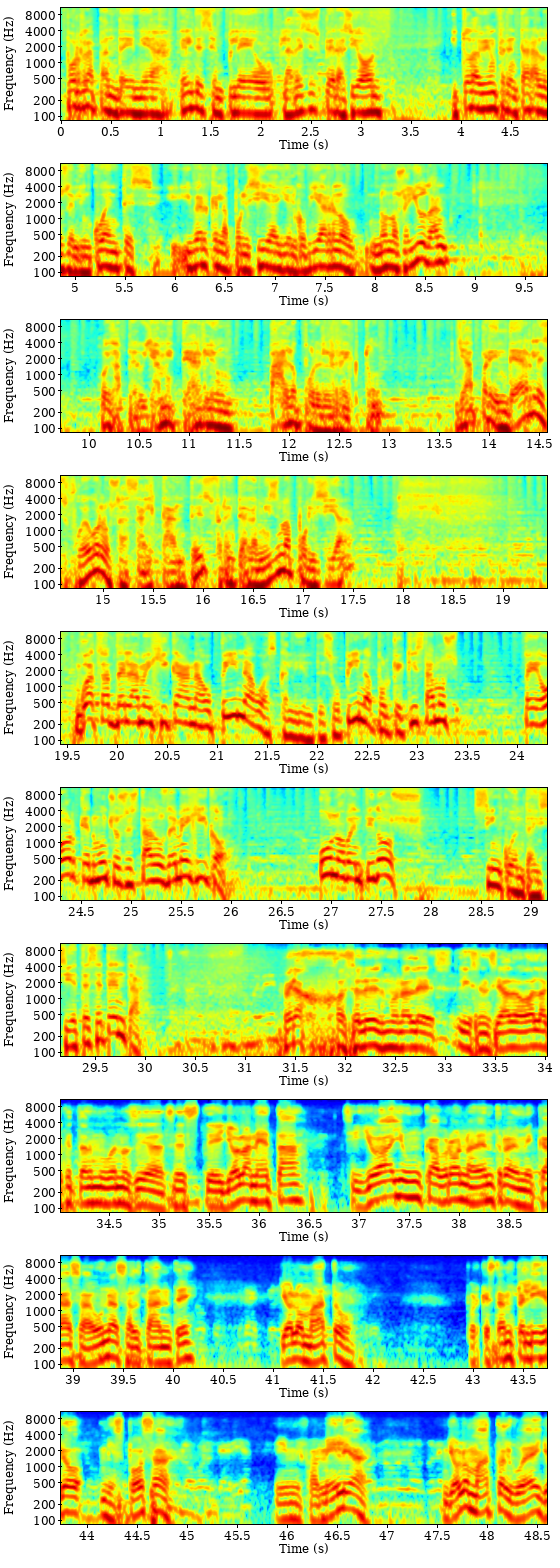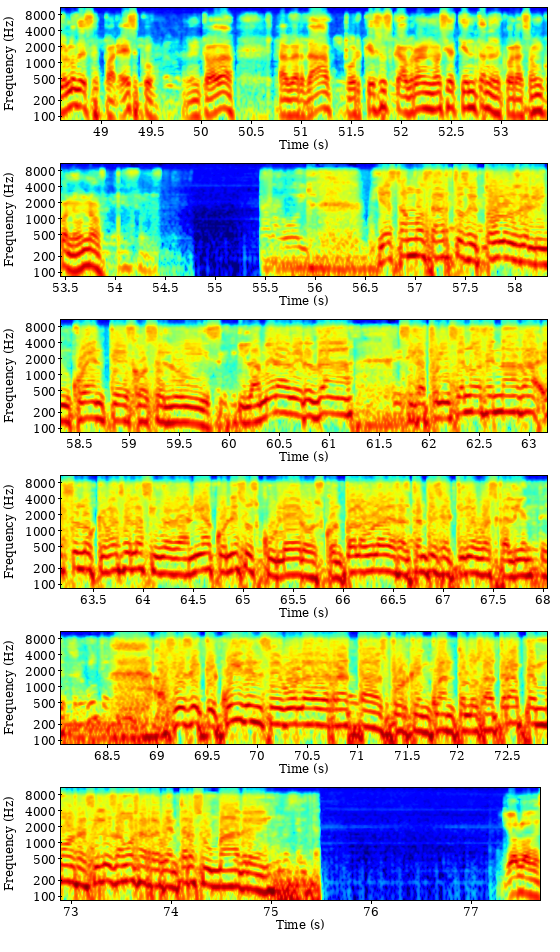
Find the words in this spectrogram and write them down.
por la pandemia, el desempleo, la desesperación y todavía enfrentar a los delincuentes y ver que la policía y el gobierno no nos ayudan. Oiga, pero ya meterle un palo por el recto ya prenderles fuego a los asaltantes frente a la misma policía. WhatsApp de la mexicana, opina Aguascalientes, opina, porque aquí estamos peor que en muchos estados de México. 122 5770. Mira, José Luis Morales, licenciado, hola, ¿qué tal? Muy buenos días. Este, yo la neta, si yo hay un cabrón adentro de mi casa, un asaltante, yo lo mato porque está en peligro mi esposa y mi familia. Yo lo mato al güey, yo lo desaparezco, en toda la verdad, porque esos cabrones no se atientan el corazón con uno. Ya estamos hartos de todos los delincuentes, José Luis. Y la mera verdad, si la policía no hace nada, eso es lo que va a hacer la ciudadanía con esos culeros, con toda la bola de asaltantes aquí de Aguascalientes. Así es de que cuídense, bola de ratas, porque en cuanto los atrapemos, así les vamos a reventar a su madre. Yo lo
